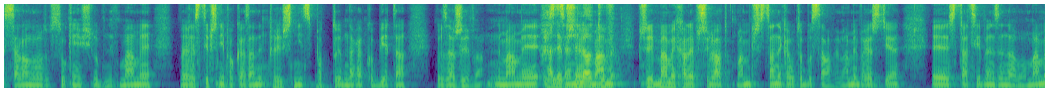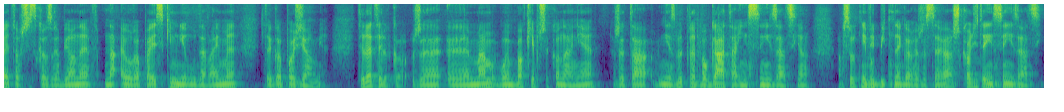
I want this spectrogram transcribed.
salonu sukien ślubnych. Mamy werystycznie pokazany prysznic, pod którym naga kobieta go zażywa. Mamy hale scenę, przylotów. Mamy, przy, mamy halę przylotów. Mamy przystanek autobusowy. Mamy wreszcie Y, stację benzynową. Mamy to wszystko zrobione na europejskim, nie udawajmy tego poziomie. Tyle tylko, że y, mam głębokie przekonanie, że ta niezwykle bogata inscenizacja absolutnie wybitnego reżysera szkodzi tej inscenizacji.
